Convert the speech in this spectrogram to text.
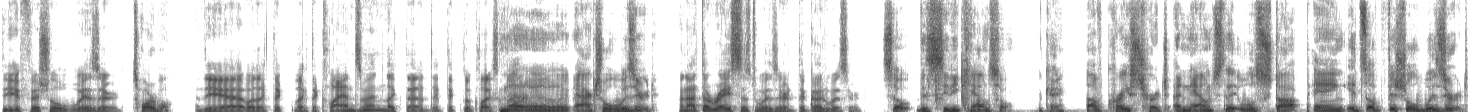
The official wizard. It's horrible. The uh, what like the like the Klansman, like the the, the Ku Klux No, Klan, no, no, no, actual wizard. not the racist wizard, the good wizard. So the city council, okay, of Christchurch announced that it will stop paying its official wizard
